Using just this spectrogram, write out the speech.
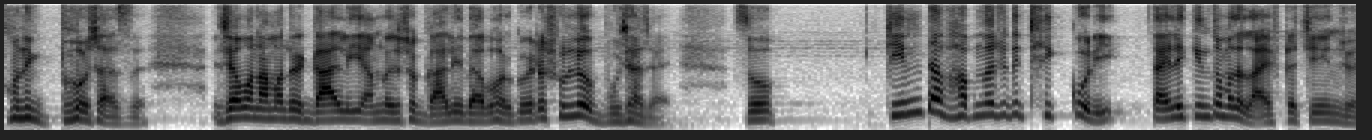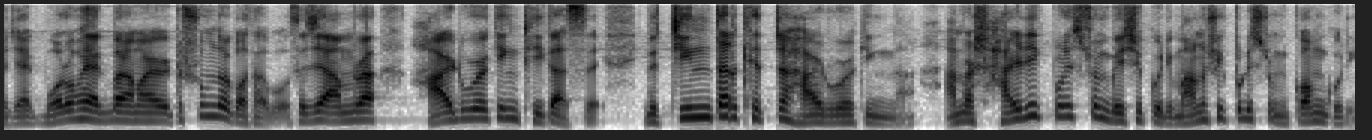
অনেক দোষ আছে। যেমন আমাদের গালি, আমরা যেসব গালি ব্যবহার করি, এটা শুনলেও বোঝা যায়। সো চিন্তা ভাবনা যদি ঠিক করি, তাইলে কিন্তু আমাদের লাইফটা চেঞ্জ হয়ে যায়। এক বড় ভাই একবার আমার একটা সুন্দর কথা বলছে যে, আমরা হার্ড ওয়ার্কিং ঠিক আছে, কিন্তু চিন্তার ক্ষেত্রে হার্ড ওয়ার্কিং না। আমরা শারীরিক পরিশ্রম বেশি করি, মানসিক পরিশ্রম কম করি।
